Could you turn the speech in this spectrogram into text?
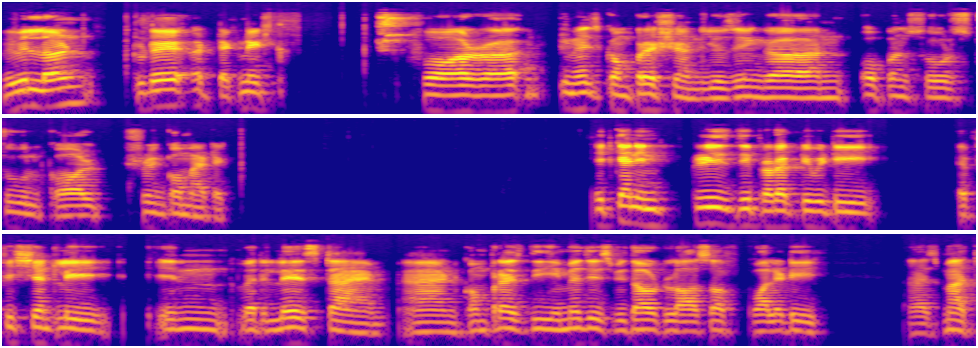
we will learn today a technique for uh, image compression using an open source tool called Shrinkomatic. It can increase the productivity efficiently in very less time and compress the images without loss of quality as much.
